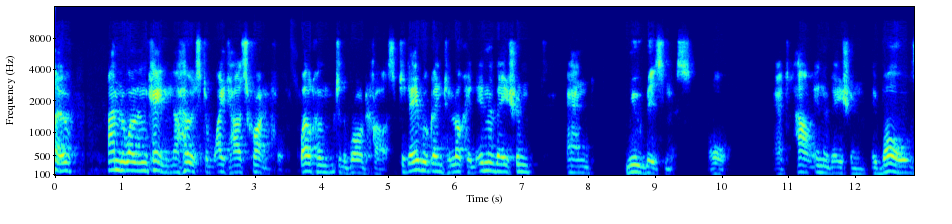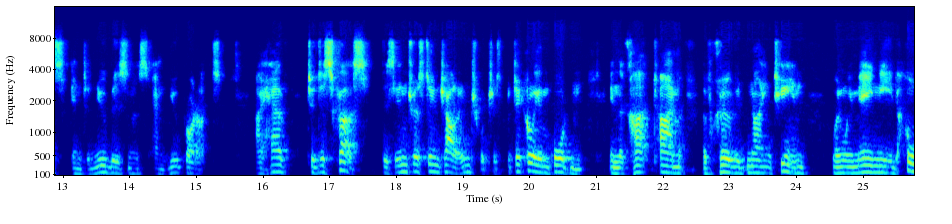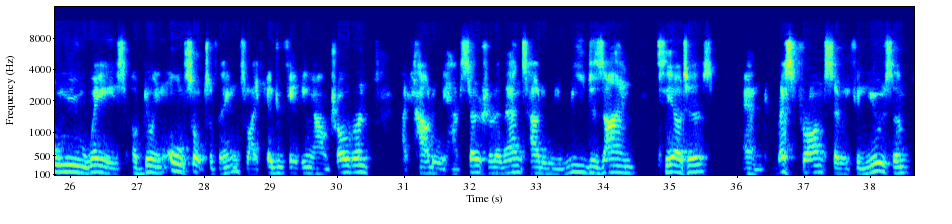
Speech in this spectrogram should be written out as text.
Hello, I'm Llewellyn King, the host of White House Chronicle. Welcome to the broadcast. Today we're going to look at innovation and new business, or at how innovation evolves into new business and new products. I have to discuss this interesting challenge, which is particularly important in the time of COVID 19, when we may need whole new ways of doing all sorts of things, like educating our children, like how do we have social events, how do we redesign theaters and restaurants so we can use them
